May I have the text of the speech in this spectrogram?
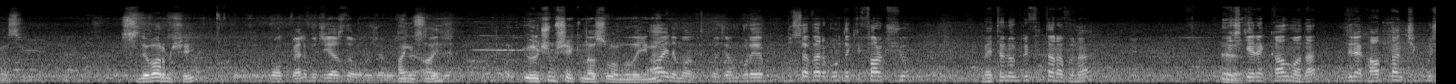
Evet. Sizde var mı şey? Rockwell bu cihaz da var hocam. Hangisinde? Aynı, Ölçüm şekli nasıl onda da yine? aynı mantık hocam. Buraya bu sefer buradaki fark şu. Metalografi tarafına Evet. hiç gerek kalmadan direkt hattan çıkmış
